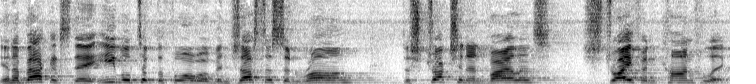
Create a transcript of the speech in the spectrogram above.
In Habakkuk's day, evil took the form of injustice and wrong, destruction and violence, strife and conflict.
